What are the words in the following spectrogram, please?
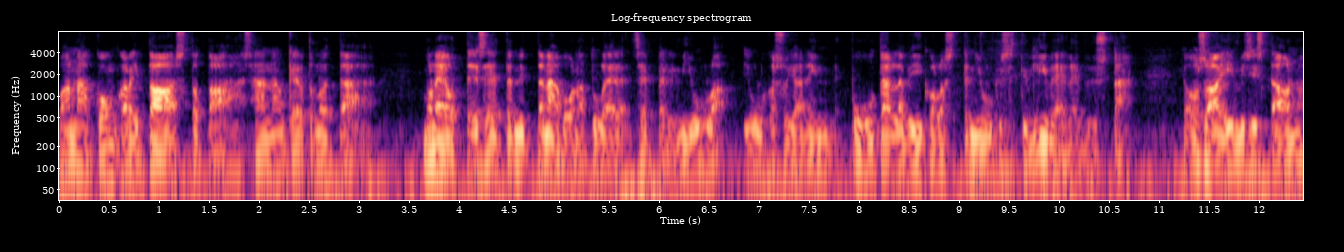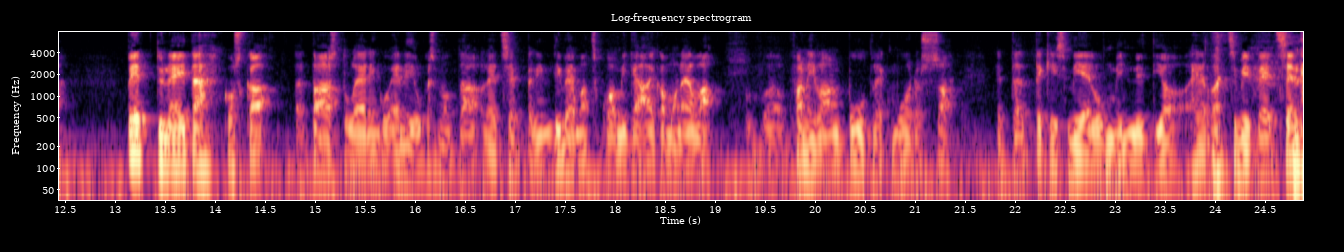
vanha konkari taas, tota, hän on kertonut, että moneen otteeseen, että nyt tänä vuonna tulee Zeppelin juhla-julkaisuja, niin puhuu tällä viikolla sitten julkisesti live-levystä ja osa ihmisistä on pettyneitä, koska taas tulee niin kuin ennen julkaisematta Led Zeppelin live-matskua, mikä aika monella fanilla on bootleg-muodossa että tekisi mieluummin nyt jo herrat Jimmy sen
